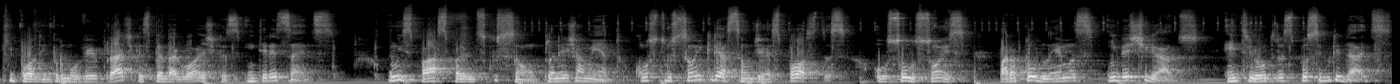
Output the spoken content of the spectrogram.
que podem promover práticas pedagógicas interessantes um espaço para discussão, planejamento, construção e criação de respostas ou soluções para problemas investigados, entre outras possibilidades.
